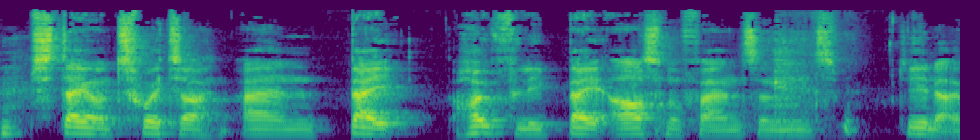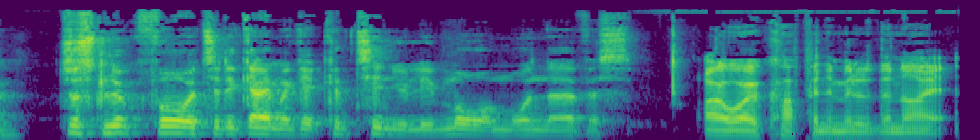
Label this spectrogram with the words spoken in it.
stay on Twitter and bait, hopefully bait Arsenal fans and, you know, just look forward to the game and get continually more and more nervous. I woke up in the middle of the night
